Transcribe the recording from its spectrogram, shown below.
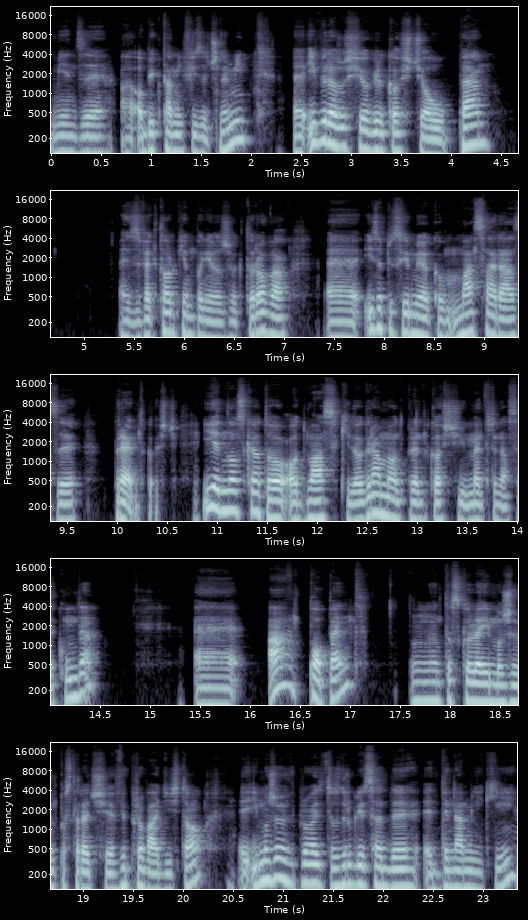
między obiektami fizycznymi i wyraża się wielkością p z wektorkiem, ponieważ wektorowa e, i zapisujemy jako masa razy prędkość. I jednostka to od masy kilograma, od prędkości metry na sekundę. E, A popęd mm, to z kolei możemy postarać się wyprowadzić to e, i możemy wyprowadzić to z drugiej zasady dynamiki.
